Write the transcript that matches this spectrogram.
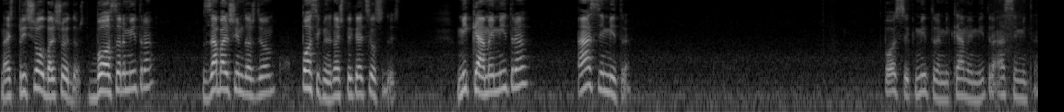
Значит, пришел большой дождь. Босар Митра. За большим дождем. Посик Митра. Значит, прекратился дождь. Миками Митра. Аси Митра. Посик Митра, Миками Митра, Аси Митра.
